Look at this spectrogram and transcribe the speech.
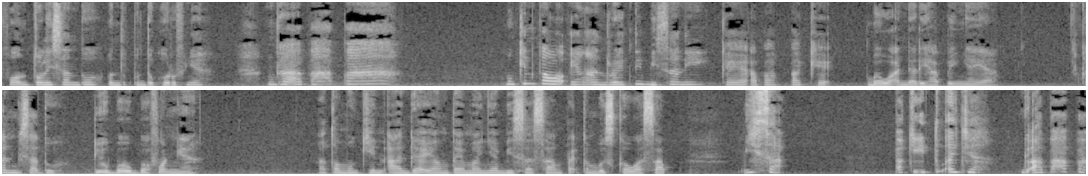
Font tulisan tuh bentuk-bentuk hurufnya. Nggak apa-apa. Mungkin kalau yang Android nih bisa nih kayak apa pakai bawaan dari HP-nya ya. Kan bisa tuh diubah-ubah fontnya. Atau mungkin ada yang temanya bisa sampai tembus ke WhatsApp. Bisa. Pakai itu aja. Nggak apa-apa.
